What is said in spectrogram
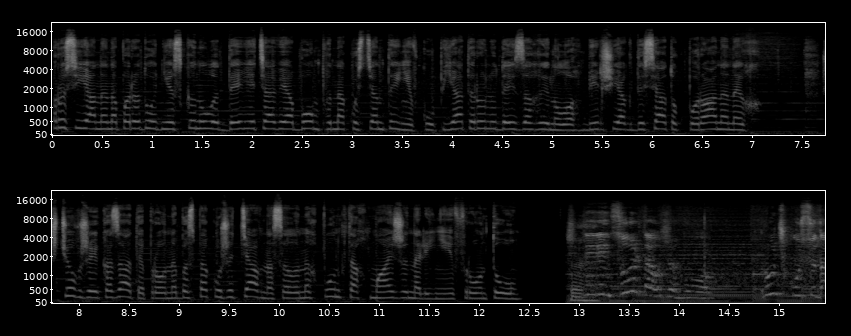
Росіяни напередодні скинули 9 авіабомб на Костянтинівку. П'ятеро людей загинуло, більш як десяток поранених. Що вже й казати про небезпеку життя в населених пунктах майже на лінії фронту. Чотири інсульта вже було. Ручку сюди,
